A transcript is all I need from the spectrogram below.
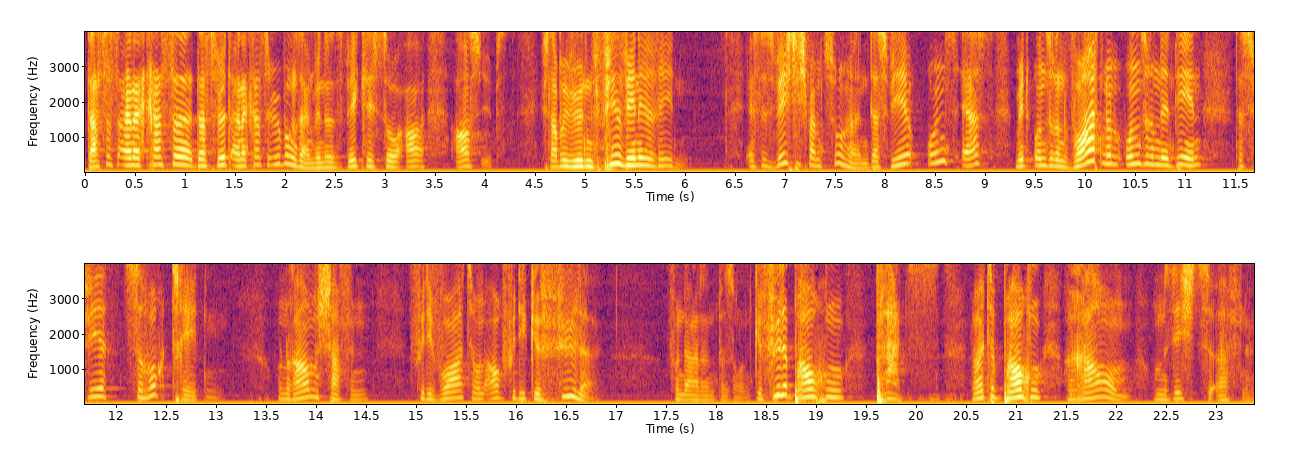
Das ist eine krasse, das wird eine krasse Übung sein, wenn du das wirklich so ausübst. Ich glaube, wir würden viel weniger reden es ist wichtig beim Zuhören, dass wir uns erst mit unseren Worten und unseren Ideen, dass wir zurücktreten und Raum schaffen für die Worte und auch für die Gefühle von der anderen Person. Gefühle brauchen Platz. Leute brauchen Raum, um sich zu öffnen.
